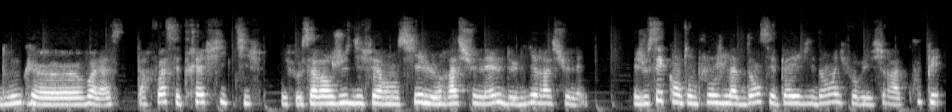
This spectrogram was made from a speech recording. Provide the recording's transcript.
Donc euh, voilà, parfois c'est très fictif. Il faut savoir juste différencier le rationnel de l'irrationnel. Et je sais que quand on plonge là-dedans, c'est pas évident. Il faut réussir à couper,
